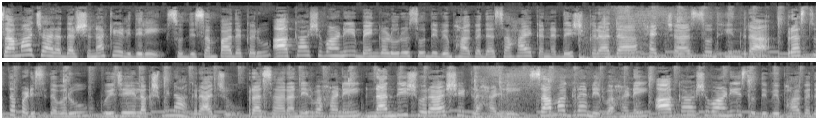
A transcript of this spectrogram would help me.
ಸಮಾಚಾರ ದರ್ಶನ ಕೇಳಿದಿರಿ. ಸುದ್ದಿ ಸಂಪಾದಕರು, ಆಕಾಶವಾಣಿ, ಬೆಂಗಳೂರು ಸುದ್ದಿ ವಿಭಾಗದ ಸಹಾಯಕ ನಿರ್ದೇಶಕರಾದ ಎಚ್ಆರ್ ಸುಧೀಂದ್ರ. ಪ್ರಸ್ತುತಪಡಿಸಿದವರು ವಿಜಯಲಕ್ಷ್ಮಿ ನಾಗರಾಜು. ಪ್ರಸಾರ ನಿರ್ವಹಣೆ, ನಂದೀಶ್ವರ ಶಿಡ್ಲಹಳ್ಳಿ. ಸಮಗ್ರ ನಿರ್ವಹಣೆ, ಆಕಾಶವಾಣಿ ಸುದ್ದಿ ವಿಭಾಗದ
